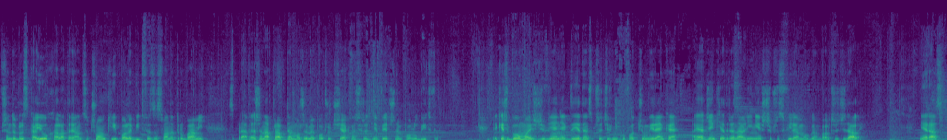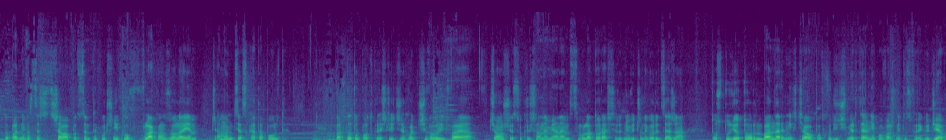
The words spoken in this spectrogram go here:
Wszędobylska jucha, latające członki i pole bitwy zasłane trubami sprawia, że naprawdę możemy poczuć się jak na średniowiecznym polu bitwy. Jakież było moje zdziwienie, gdy jeden z przeciwników odciął mi rękę, a ja dzięki adrenalinie jeszcze przez chwilę mogłem walczyć dalej. Nieraz dopadnie Was też strzała podstępnych łuczników, flakon z olejem czy amunicja z katapulty. Warto tu podkreślić, że choć Chivalry 2 wciąż jest określane mianem symulatora średniowiecznego rycerza, to studio Torn Banner nie chciało podchodzić śmiertelnie poważnie do swojego dzieła.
